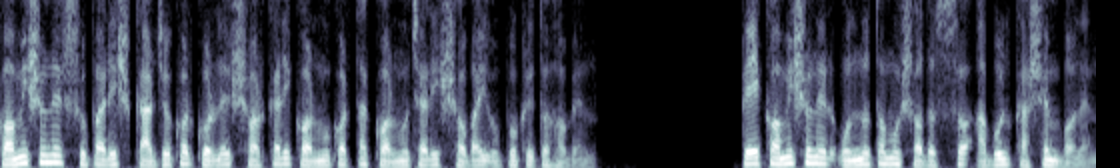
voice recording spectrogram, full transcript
কমিশনের সুপারিশ কার্যকর করলে সরকারি কর্মকর্তা কর্মচারী সবাই উপকৃত হবেন। পে কমিশনের অন্যতম সদস্য আবুল কাশেম বলেন,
